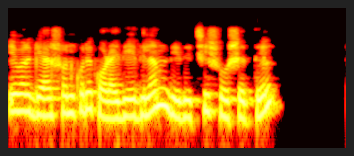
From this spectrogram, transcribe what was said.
এবার গ্যাস অন করে কড়াই দিয়ে দিলাম, দিয়ে দিচ্ছি সর্ষের তেল। তো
